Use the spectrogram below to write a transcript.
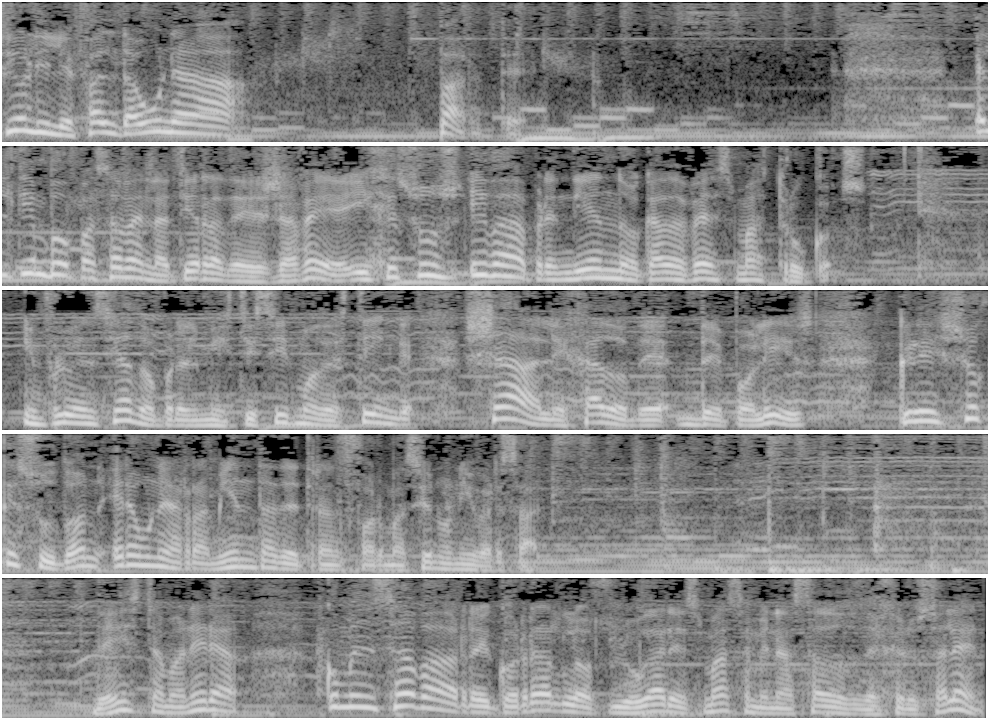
Scioli le falta una parte. El tiempo pasaba en la tierra de Yahvé y Jesús iba aprendiendo cada vez más trucos. Influenciado por el misticismo de Sting, ya alejado de The Police, creyó que su don era una herramienta de transformación universal. De esta manera, comenzaba a recorrer los lugares más amenazados de Jerusalén,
